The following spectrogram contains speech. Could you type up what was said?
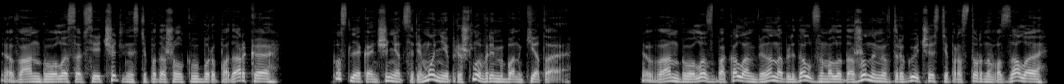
Ван Буэлэ со всей тщательностью подошёл к выбору подарка. После окончания церемонии пришло время банкета. Ван Буэлэ с бокалом вина наблюдал за молодоженами в другой части просторного зала,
